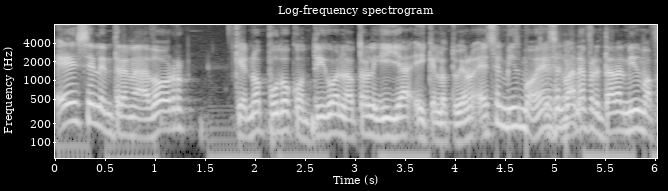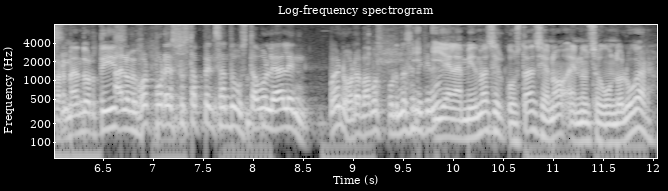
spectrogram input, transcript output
Es el entrenador que no pudo contigo en la otra liguilla y que lo tuvieron. Es el mismo, ¿eh? Es el Van mismo. a enfrentar al mismo, a Fernando Sí, Ortiz. A lo mejor por eso está pensando Gustavo Leal en, bueno, ahora vamos por una semifinal. Y en la misma circunstancia, ¿no? En un segundo lugar.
